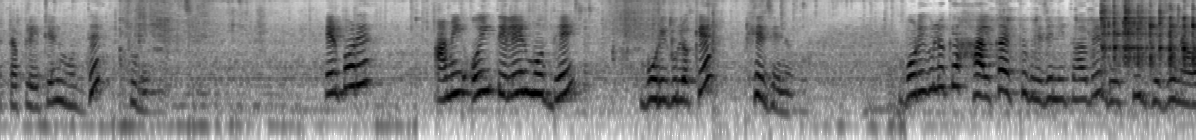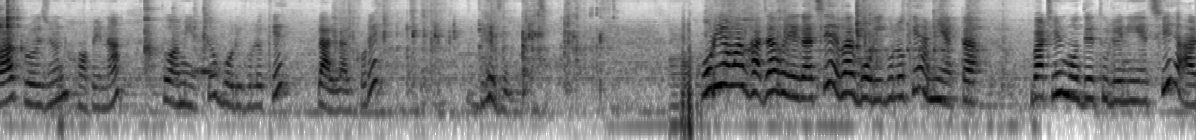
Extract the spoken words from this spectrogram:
একটা প্লেটের মধ্যে তুলে নিচ্ছি। এরপরে আমি ওই তেলের মধ্যে বড়িগুলোকে ভেজে নেব। বড়িগুলোকে হালকা একটু ভেজে নিতে হবে, বেশি ভেজে নেওয়ার প্রয়োজন হবে না। তো আমি একটু বড়িগুলোকে লাল লাল করে ভেজে নিচ্ছি। বড়ি আমার ভাজা হয়ে গেছে, এবার বড়িগুলোকে আমি একটা বাটির মধ্যে তুলে নিয়েছি আর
